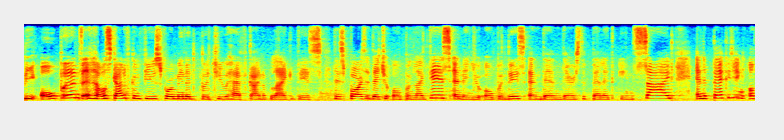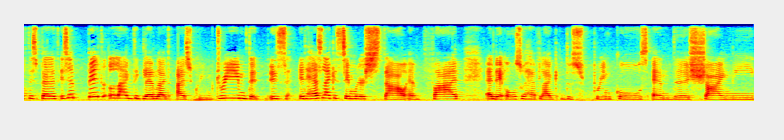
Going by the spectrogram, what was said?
be opened. And I was kind of confused for a minute but you have kind of like this this part that you open like this and then you open this and then there's the palette inside. And the packaging of this palette is a bit like the Glamlite Ice Cream Dream that is it has like a similar style and vibe. And they also have like the sprinkles and the shiny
